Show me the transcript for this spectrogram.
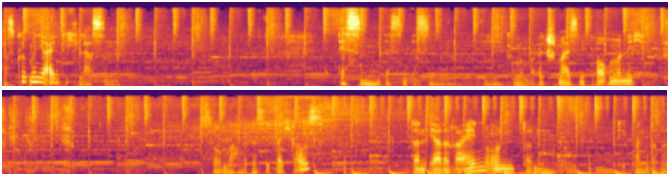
Das könnte man ja eigentlich lassen. Essen, Essen, Essen. Die können wir mal wegschmeißen, die brauchen wir nicht. So, machen wir das hier gleich raus. Dann Erde rein und dann die andere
